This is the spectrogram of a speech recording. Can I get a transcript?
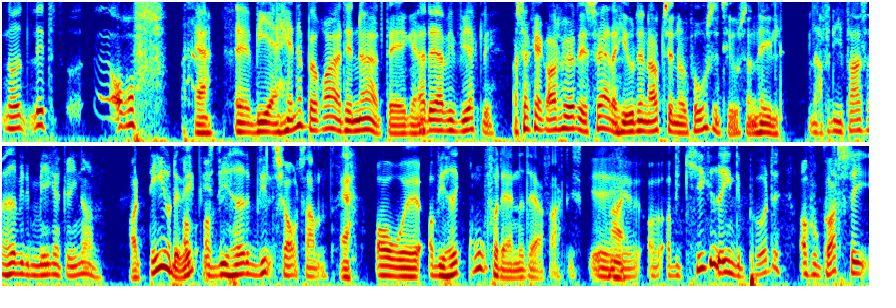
noget lidt off, Ja. Øh, vi er hen og berører det nørd igen. ja, det er vi virkelig. Og så kan jeg godt høre, det er svært at hive den op til noget positivt sådan helt. Nej, fordi faktisk så havde vi det mega grineren. Og det er jo det Og, vigtigste. og vi havde det vildt sjovt sammen. Ja. Og, øh, og vi havde ikke brug for det andet der, faktisk. Nej. Øh, og, og vi kiggede egentlig på det, og kunne godt se,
